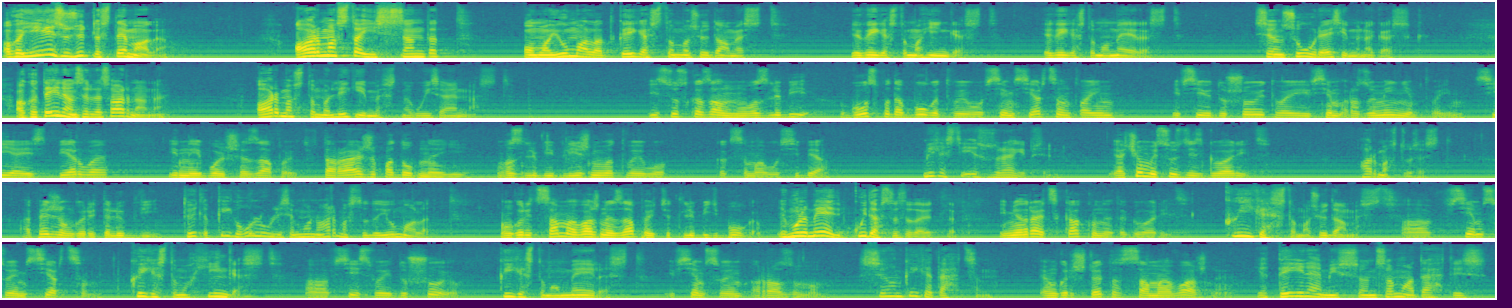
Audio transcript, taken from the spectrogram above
aga Jeesus ütles temale, armasta issandat, oma Jumalat kõigest oma südamest ja kõigest oma hingest ja kõigest oma meelest. see on suur ja esimene käsk. aga teine on selle sarnane, armasta oma ligimest nagu iseennast. Иисус сказал ему, возлюби Господа Бога твоего всем сердцем твоим, и всей душою твоей, и всем разумением твоим. Сия есть первая и наибольшая заповедь. Вторая же, подобная ей, возлюби ближнего твоего, как самого себя. millest Jeesus räägib siin? И о чем Иисус здесь говорит? armastusest. Опять же, Он говорит о любви. ta ütleb, kõige olulisem on armastada Jumalat. Он говорит, самая важная заповедь – это любить Бога. ja mulle meeldib, kuidas ta seda ütleb. И мне нравится, как Он это говорит. kõigest oma südamest, А, Всем своим сердцем, kõigest oma hingest, а, всей своей душою kõigest oma meelest. и всем своим разумом. see on kõige tähtsam. И Он говорит, что это самое важное. ja teine, mis on sama tähtis,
